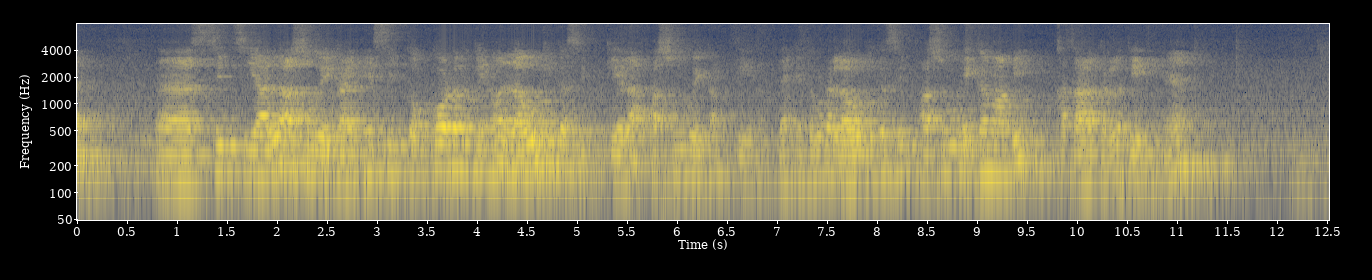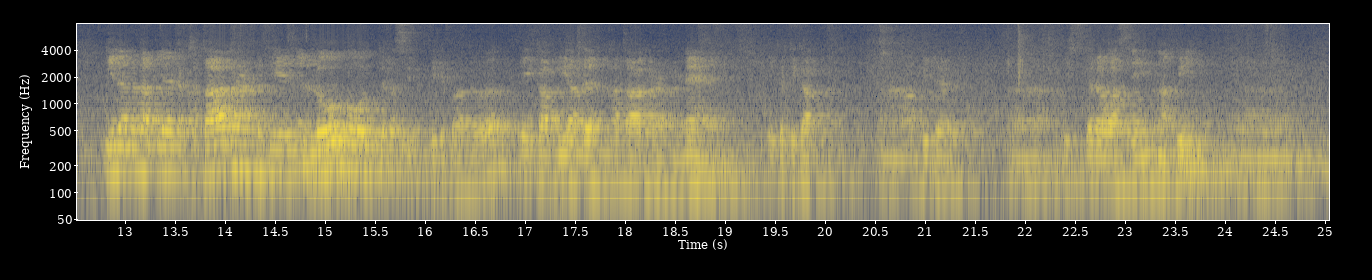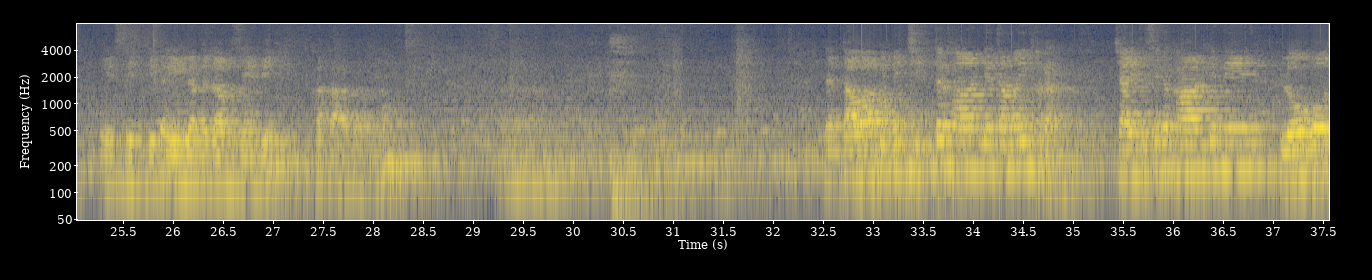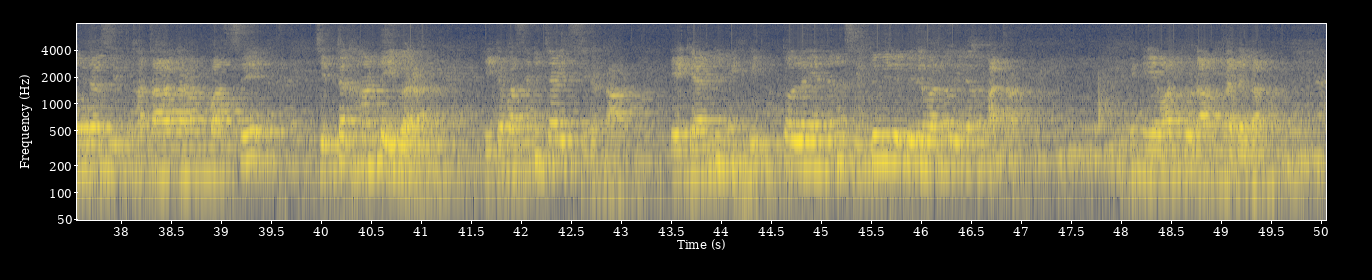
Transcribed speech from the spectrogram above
සිත් සියල්ල 81යි. මේ සිත් ඔක්කොටම කියනවා ලෞකික සිත් කියලා 81ක් තියෙනවා. දැන් එතකොට ලෞකික සිත් 81ම අපි කතා කරලා තියෙන්නේ. ඊළඟට අපි අද කතා කරන්න තියෙන්නේ ලෝකෝත්තර සිත් පිළිබඳව. ඒක අපි අද කතා කරන්නේ නැහැ. ඒක ටිකක් අපිට විස්තර වශයෙන් අපි ඒ සිත් ටික ඊළඟ දවසේදී කතා කරමු. දැන් තව අපි මේ චිත්ත කාණ්ඩය තමයි කරන්නේ. චෛතසික කාණ්ඩේ මේ ලෝකෝත්තර සිත් කතා කරන් පස්සේ චිත්ත කාණ්ඩය ඉවරයි. ඊට පස්සේනේ චෛතසික කාර්ය. ඒ කියන්නේ මේ හිත්වල යෙදෙන සිතුවිලි පිළිබඳව ඊළඟ කතා. ඉතින් ඒවත් ගොඩාක් වැදගත්.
